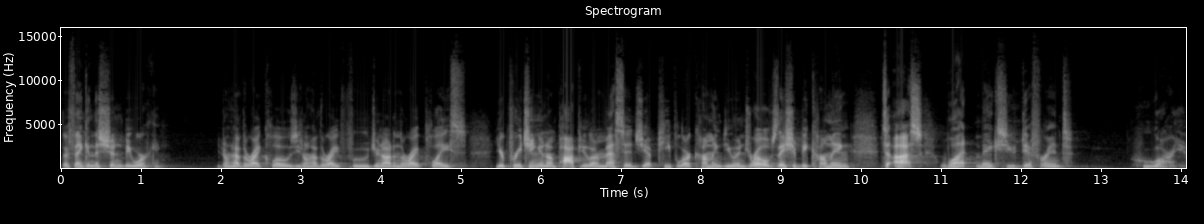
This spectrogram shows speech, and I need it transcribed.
They're thinking, this shouldn't be working. You don't have the right clothes, you don't have the right food, you're not in the right place. You're preaching an unpopular message, yet people are coming to you in droves. They should be coming to us. What makes you different? Who are you?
